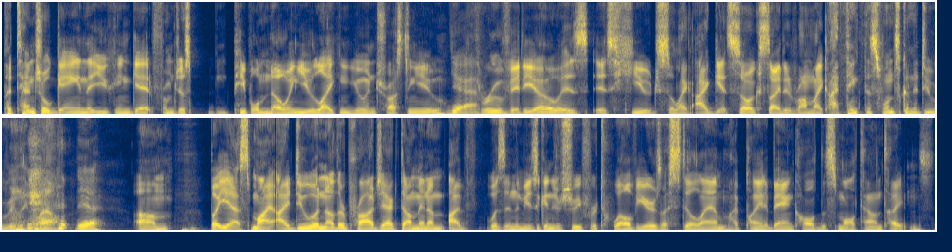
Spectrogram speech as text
potential gain that you can get from just people knowing you, liking you, and trusting you Yeah. through video is is huge. So like I get so excited when I'm like, I think this one's gonna do really well. Yeah. Um, but yes, my I do another project. I'm in a I've was in the music industry for 12 years. I still am. I play in a band called the Small Town Titans,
